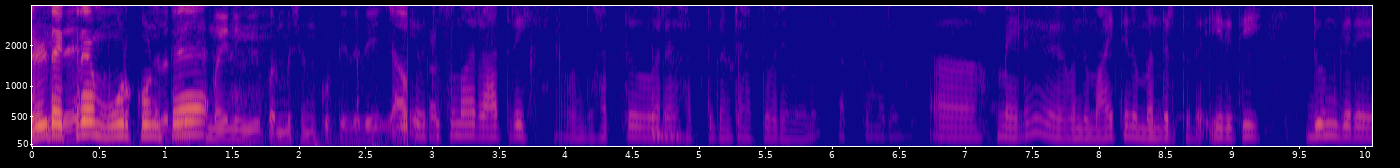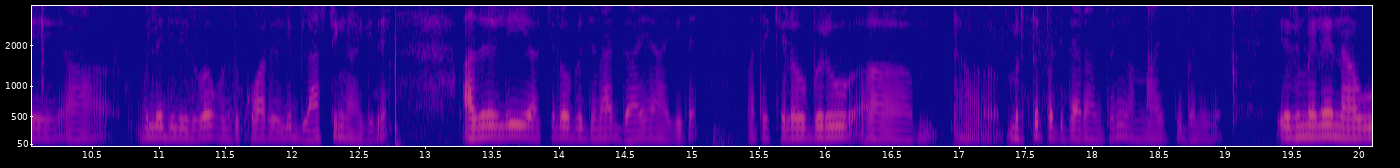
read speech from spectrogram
ಎರಡು ಎಕರೆ ಮೂರು ಕುಂಟೆ ಮೈನಿಂಗ್ ಪರ್ಮಿಷನ್ ಕೊಟ್ಟಿದ್ದೀರಿ? ಇವತ್ತು ಸುಮಾರು ರಾತ್ರಿ ಒಂದು ಹತ್ತುವರೆ ಹತ್ತು ಗಂಟೆ ಹತ್ತುವರೆ ಮೇಲೆ ಹತ್ತುವರೆ ಮೇಲೆ ಒಂದು ಮಾಹಿತಿನೂ ಬಂದಿರ್ತದೆ. ಈ ರೀತಿ ಧೂಮ್ಗೆರೆ ವಿಲೇಜಲ್ಲಿರುವ ಒಂದು ಕ್ವಾರಿಯಲ್ಲಿ ಬ್ಲಾಸ್ಟಿಂಗ್ ಆಗಿದೆ. ಅದರಲ್ಲಿ ಕೆಲವೊಬ್ಬರು ಜನ ಗಾಯ ಆಗಿದೆ. ಮತ್ತು ಕೆಲವೊಬ್ಬರು ಮೃತಪಟ್ಟಿದ್ದಾರೆ ಅಂತ ನಮ್ಮ ಮಾಹಿತಿ ಬಂದಿದೆ. ಇದ್ರ ಮೇಲೆ ನಾವು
